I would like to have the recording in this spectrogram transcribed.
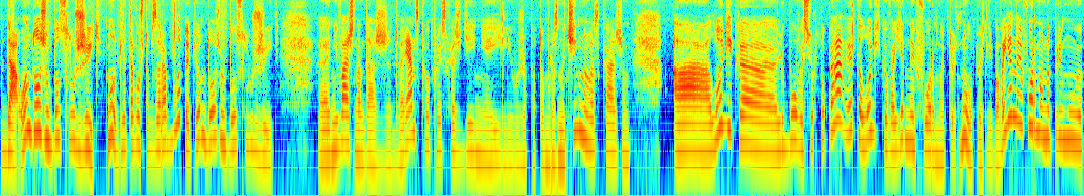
Да, он должен был служить. Ну, для того, чтобы заработать, он должен был служить. Э, Неважно даже дворянского происхождения или уже потом разночинного, скажем. А логика любого сюртука – это логика военной формы. То есть, ну, то есть либо военная форма напрямую,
